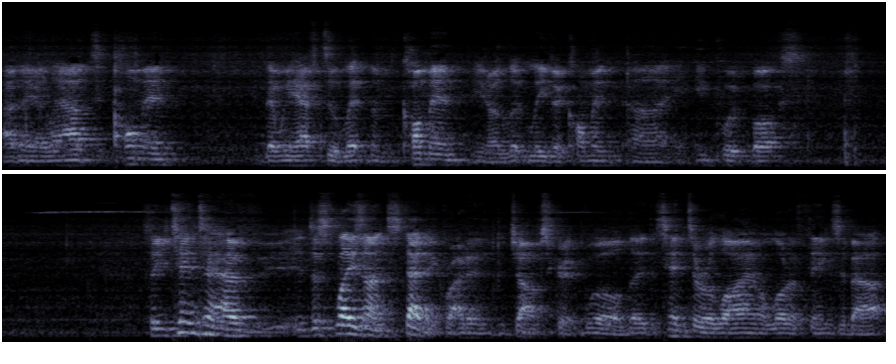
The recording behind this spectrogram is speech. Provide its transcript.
Are they allowed to comment? then we have to let them comment, you know, leave a comment uh, input box. So you tend to have, displays aren't static, right, in the JavaScript world. They tend to rely on a lot of things about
